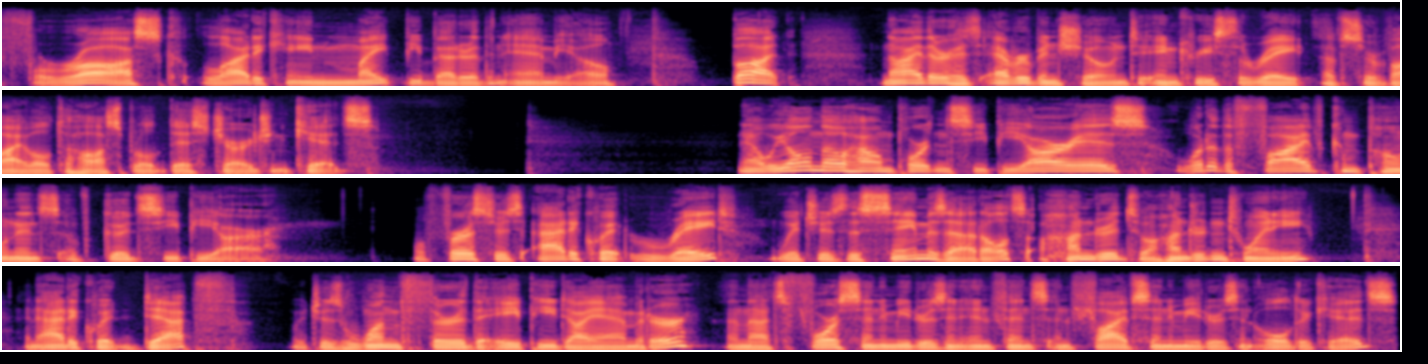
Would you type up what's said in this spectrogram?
for ROSC, lidocaine might be better than amio, but neither has ever been shown to increase the rate of survival to hospital discharge in kids. Now, we all know how important CPR is. What are the five components of good CPR? Well, first, there's adequate rate, which is the same as adults 100 to 120, and adequate depth, which is one third the AP diameter, and that's four centimeters in infants and five centimeters in older kids.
